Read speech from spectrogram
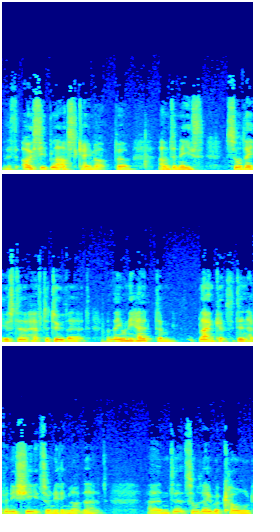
this icy blast came up uh, underneath. So they used to have to do that. And they only had um, blankets, they didn't have any sheets or anything like that. And uh, so they were cold.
